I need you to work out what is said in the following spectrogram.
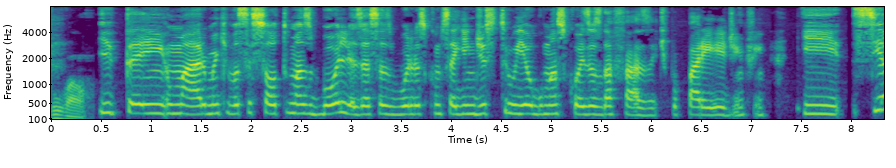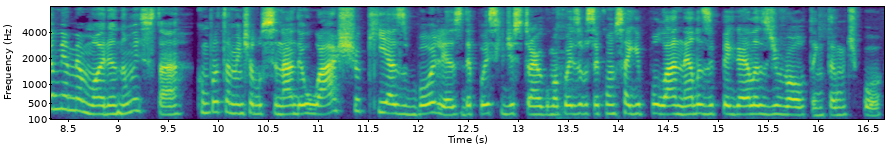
Uau. E tem uma arma que você solta umas bolhas. Essas bolhas conseguem destruir algumas coisas da fase, tipo parede, enfim. E se a minha memória não está completamente alucinada, eu acho que as bolhas, depois que destrói alguma coisa, você consegue pular nelas e pegar elas de volta. Então, tipo,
